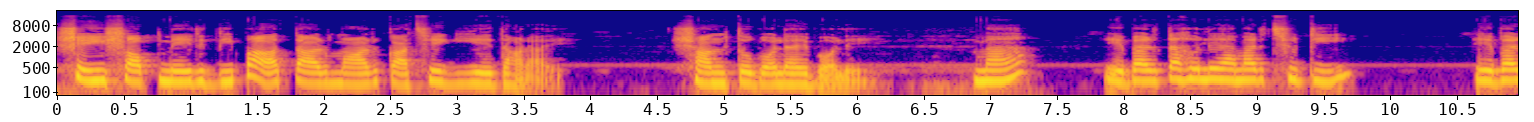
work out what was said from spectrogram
সেই স্বপ্নের দীপা তার মার কাছে গিয়ে দাঁড়ায়। শান্ত গলায় বলে, মা, এবার তাহলে আমার ছুটি। এবার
